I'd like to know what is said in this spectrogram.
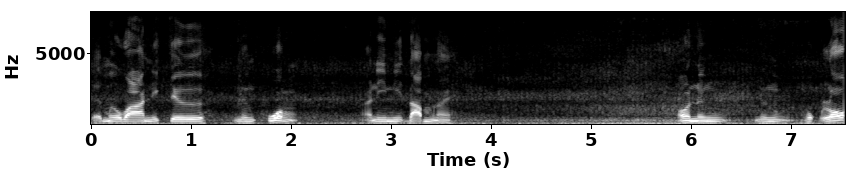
แต่เมื่อวานนี่เจอหนึ่งพ่วง อันนี้มีดำหน่อยอ๋อหนึ่งหนึ่งหกล้อ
